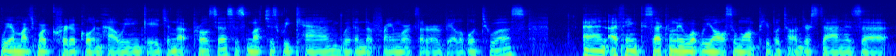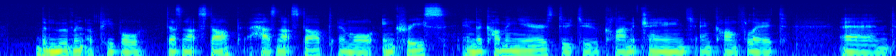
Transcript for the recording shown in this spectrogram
we are much more critical in how we engage in that process as much as we can within the frameworks that are available to us. And I think, secondly, what we also want people to understand is that the movement of people does not stop, has not stopped, and will increase in the coming years due to climate change and conflict and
